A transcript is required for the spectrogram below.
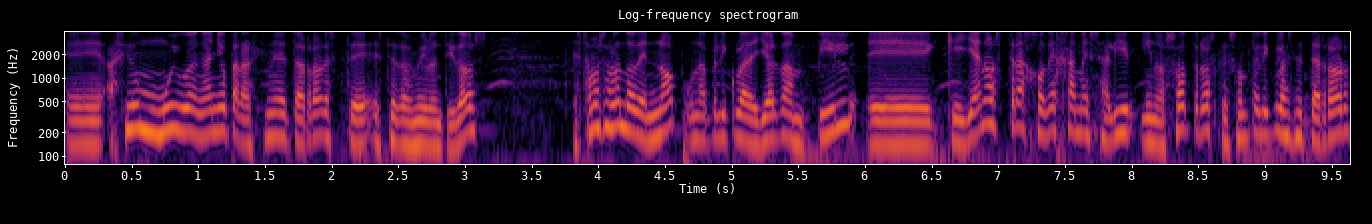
eh, ha sido un muy buen año para el cine de terror este, este 2022. Estamos hablando de Nope, una película de Jordan Peele eh, que ya nos trajo Déjame salir y nosotros, que son películas de terror,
